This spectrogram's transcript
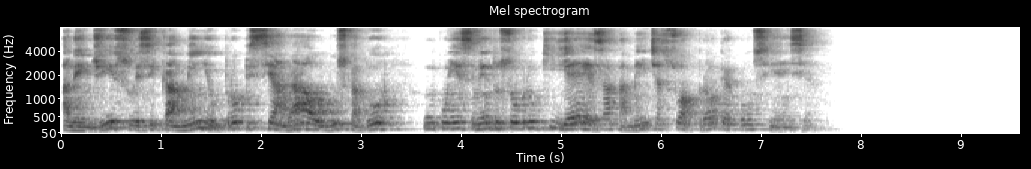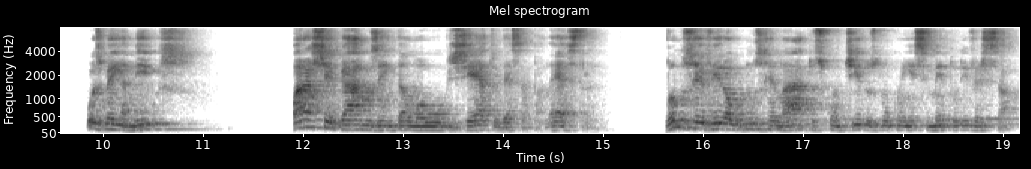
Além disso, esse caminho propiciará ao buscador um conhecimento sobre o que é exatamente a sua própria consciência. Pois bem, amigos, para chegarmos então ao objeto dessa palestra, vamos rever alguns relatos contidos no conhecimento universal.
